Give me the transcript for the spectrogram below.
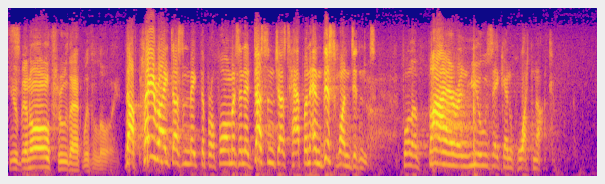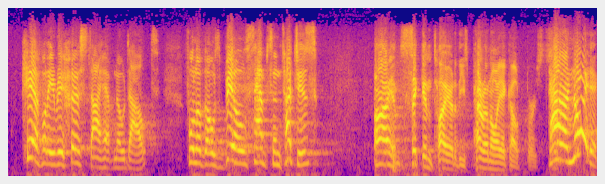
You've been all through that with Lloyd. The playwright doesn't make the performance, and it doesn't just happen, and this one didn't. Full of fire and music and whatnot. Carefully rehearsed, I have no doubt. Full of those Bill Sampson touches. I am sick and tired of these paranoid outbursts. Paranoid?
